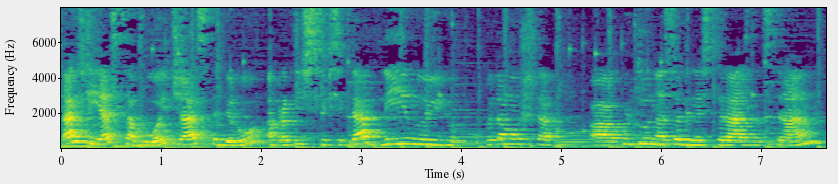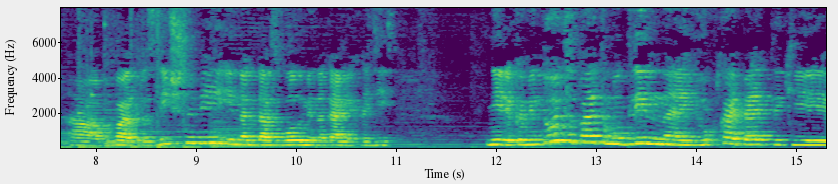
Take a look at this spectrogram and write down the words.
Также я с собой часто беру, а практически всегда, длинную юбку, потому что а, культурные особенности разных стран а, бывают различными, иногда с голыми ногами ходить не рекомендуется, поэтому длинная юбка, опять-таки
